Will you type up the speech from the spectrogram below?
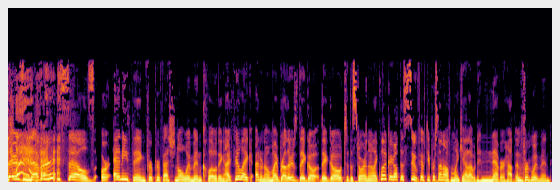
There's never sales or anything for professional women clothing. I feel like I don't know. My brothers they go they go to the store and they're like, "Look, I got this suit 50% off." I'm like, "Yeah, that would never happen for women."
